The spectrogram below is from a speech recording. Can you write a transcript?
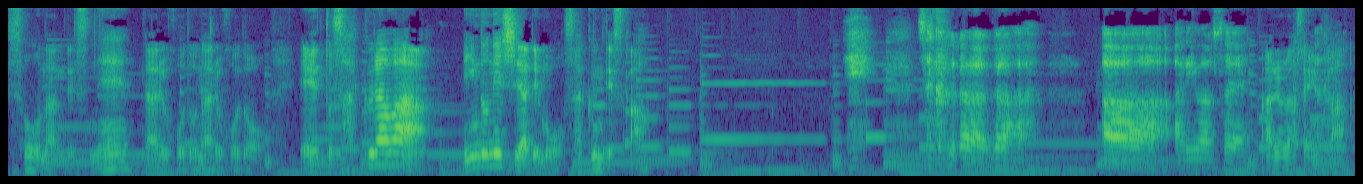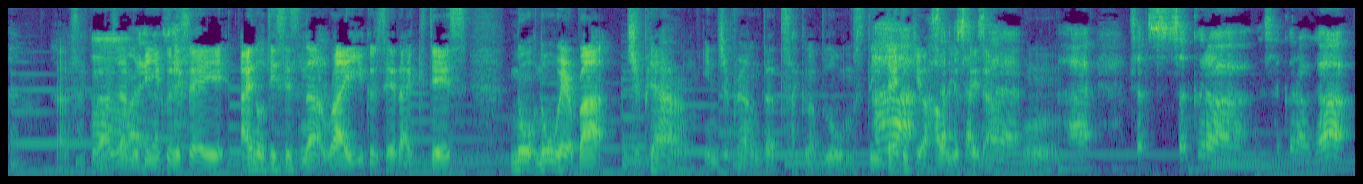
そうなんですね。なるほどなるほど。えっ、と、桜はインドネシアでも咲くんですか桜があありませんありませんかあ桜じゃうん maybe you could say I know this is not right you could say like this no nowhere but Japan in Japan that sakura blooms って言いたい時は how do you say さ that? さうん。はい。さ桜桜が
